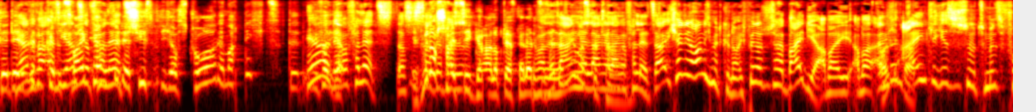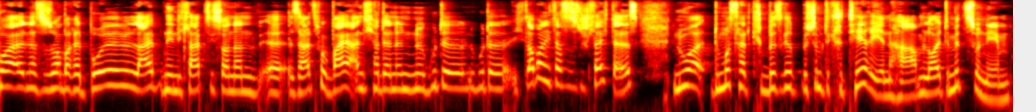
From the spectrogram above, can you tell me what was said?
Der, der Ja, der war keine die ganze Zweikämpfe, der verletzt. schießt nicht aufs Tor, der macht nichts. Der, Ja, der war verletzt. Das ist ist mir halt- doch der war- scheißegal, ob der verletzt Der war ist. Der hat lange, lange, getan. lange verletzt. Ich hätte ihn auch nicht mitgenommen. Ich bin da total bei dir. Aber, aber eigentlich, eigentlich ist es nur, zumindest vorher in der Saison bei Red Bull, Leip, nee, nicht Leipzig, sondern äh, Salzburg war ja eigentlich, hat er eine, eine gute, eine gute, ich glaube auch nicht, dass es ein schlechter ist. Nur, du musst halt bestimmte Kriterien haben, Leute mitzunehmen.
